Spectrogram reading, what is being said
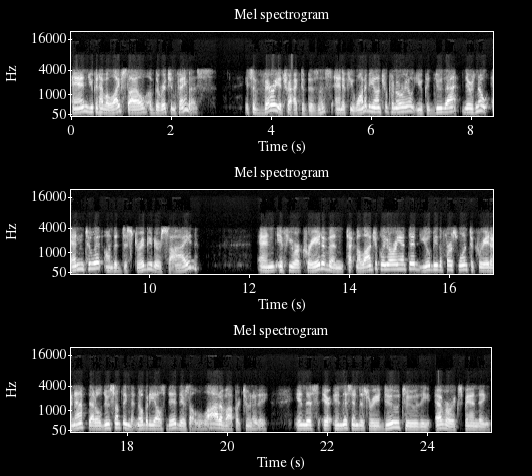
And you can have a lifestyle of the rich and famous it's a very attractive business. And if you want to be entrepreneurial, you could do that. There's no end to it on the distributor side. And if you are creative and technologically oriented, you'll be the first one to create an app that'll do something that nobody else did. There's a lot of opportunity in this in this industry due to the ever expanding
